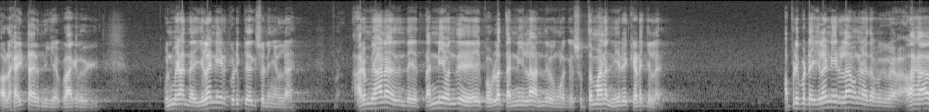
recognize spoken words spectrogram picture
அவ்வளோ ஹைட்டாக இருந்தீங்க பார்க்குறதுக்கு உண்மையாக அந்த இளநீர் குடிக்கிறதுக்கு சொன்னீங்கல்ல அருமையான இந்த தண்ணி வந்து இப்போ உள்ள தண்ணியெல்லாம் வந்து உங்களுக்கு சுத்தமான நீரே கிடைக்கல. அப்படிப்பட்ட இளநீர்லாம் அவங்க அதை அழகாக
